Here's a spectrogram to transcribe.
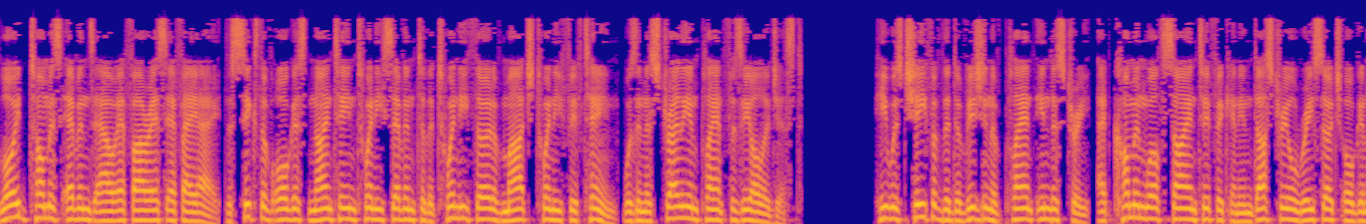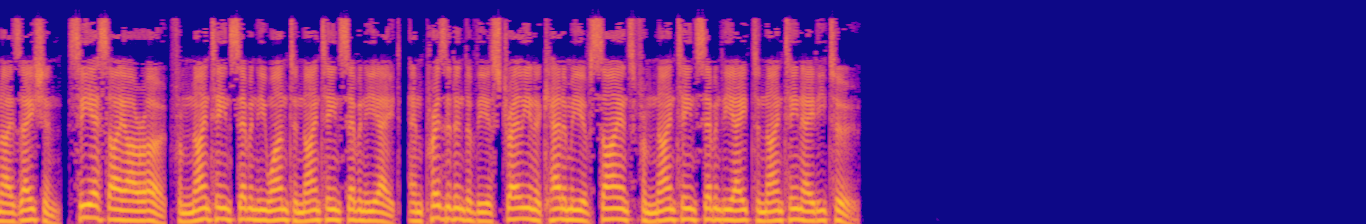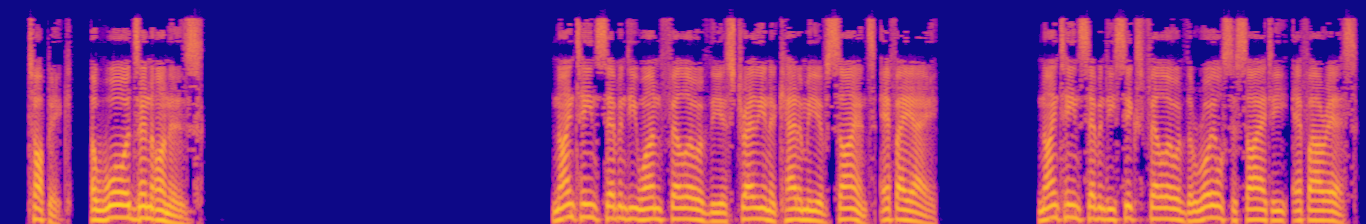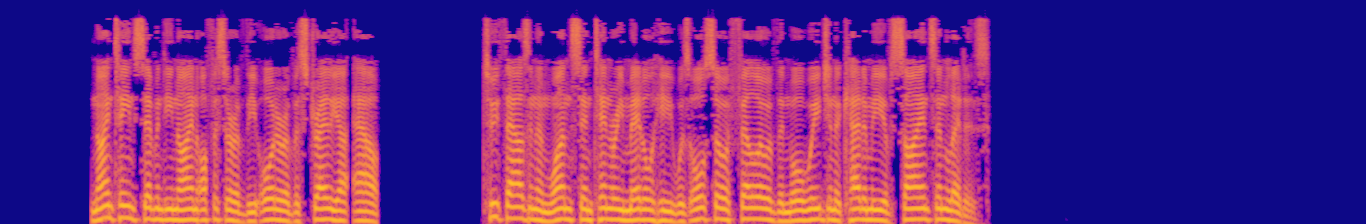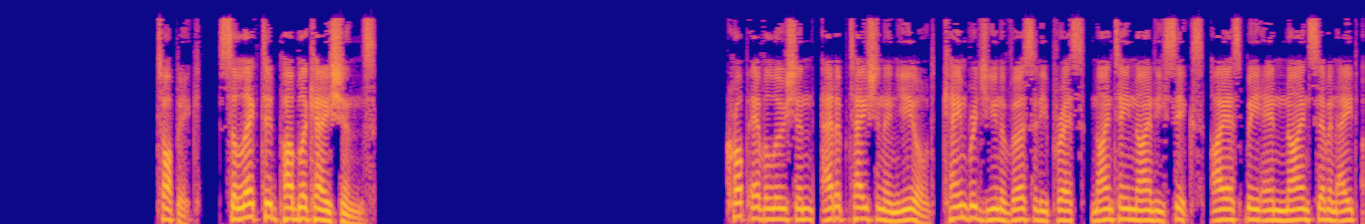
Lloyd Thomas Evans Our FRS FAA the 6th of August 1927 to the 23rd of March 2015 was an Australian plant physiologist. He was chief of the Division of Plant Industry, at Commonwealth Scientific and Industrial Research Organisation CSIRO from 1971 to 1978, and president of the Australian Academy of Science from 1978 to 1982. Topic: Awards and honours 1971 Fellow of the Australian Academy of Science FAA 1976 Fellow of the Royal Society FRS 1979 Officer of the Order of Australia AU 2001 Centenary Medal He was also a Fellow of the Norwegian Academy of Science and Letters. Selected publications Crop Evolution, Adaptation and Yield, Cambridge University Press, 1996, ISBN 978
